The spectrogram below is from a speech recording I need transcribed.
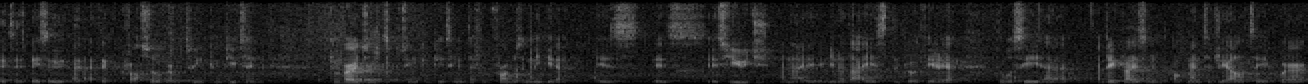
It's, it's basically, I, I think, the crossover between computing, convergence between computing and different forms of media is, is, is huge and that, you know, that is the growth area. We'll see uh, a big rise in augmented reality where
